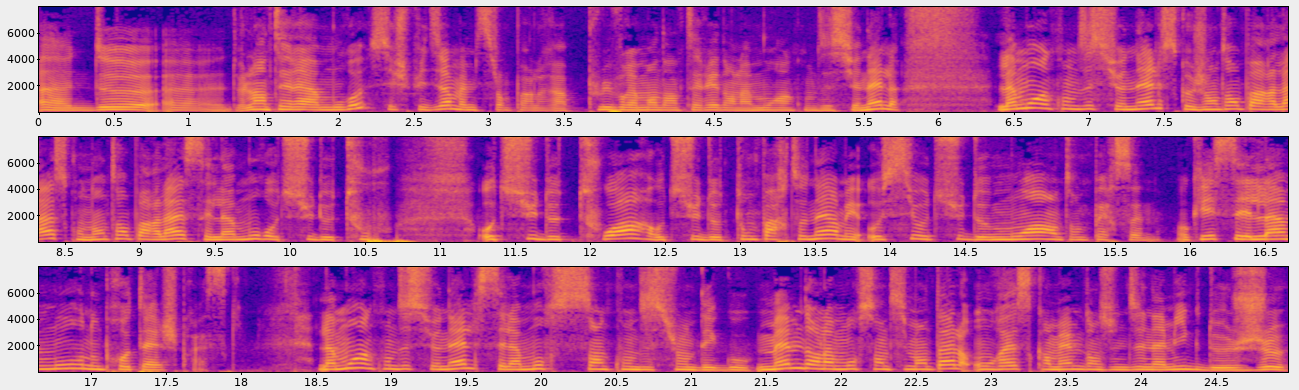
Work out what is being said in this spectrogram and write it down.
de, de l'intérêt amoureux, si je puis dire, même si on parlera plus vraiment d'intérêt dans l'amour inconditionnel, L'amour inconditionnel, ce que j'entends par là, ce qu'on entend par là, c'est l'amour au-dessus de tout. Au-dessus de toi, au-dessus de ton partenaire, mais aussi au-dessus de moi en tant que personne. Ok? C'est l'amour nous protège presque. L'amour inconditionnel, c'est l'amour sans condition d'ego. Même dans l'amour sentimental, on reste quand même dans une dynamique de jeu,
